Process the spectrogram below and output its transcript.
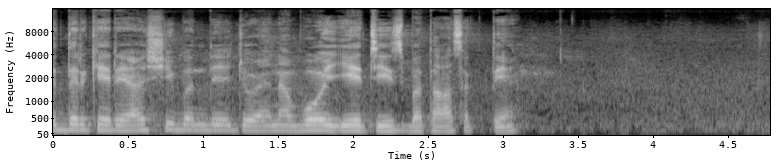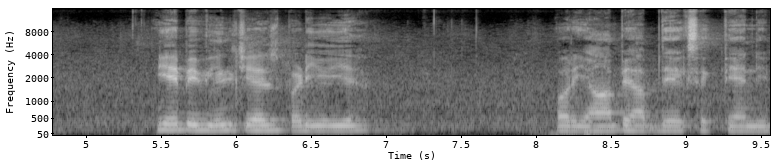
इधर के रिहायशी बंदे जो है ना, वो ये चीज़ बता सकते हैं। ये भी व्हील चेयर्स पड़ी हुई है। और यहाँ पे आप देख सकते हैं जी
